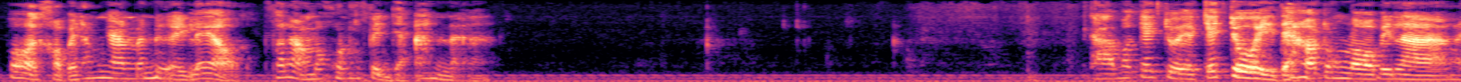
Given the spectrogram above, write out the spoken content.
เพราะว่าเขาไปทำงานมาเหนื่อยแล้วฝรั่งบางคนเขาเป็นจะอั้นนะถามว่าแกจอยแกจอยแต่เขาต้องรอเวลาไง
